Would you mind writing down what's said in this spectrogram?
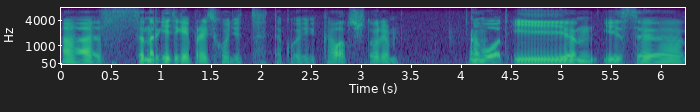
с энергетикой происходит такой коллапс, что ли. Вот. И из э,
